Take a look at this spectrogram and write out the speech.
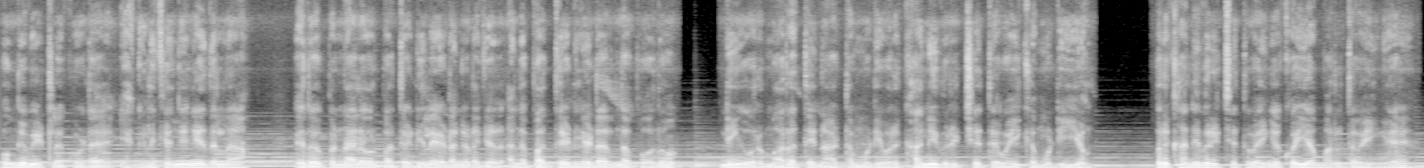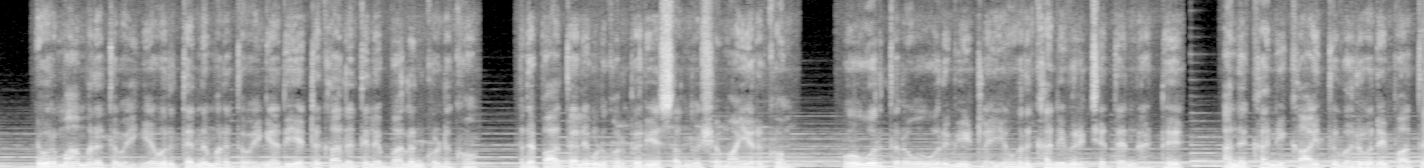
உங்கள் வீட்டில் கூட எங்களுக்கு எங்கெங்க இதெல்லாம்? ஏதோ பின்னால் ஒரு பத்து அடியில் இடம் கிடைக்காது. அந்த பத்து அடி இடம் இருந்தால் போதும். நீங்கள் ஒரு மரத்தை நாட்ட முடியும் ஒரு கனி விருட்சத்தை வைக்க முடியும். ஒரு கனி விருட்சத்தை வைங்க கொய்யா மரத்தை வைங்க ஒரு மாமரத்தை வைங்க ஒரு தென்னை மரத்தை வைங்க அது ஏற்ற காலத்தில் பலன் கொடுக்கும். அதை பார்த்தாலே உங்களுக்கு ஒரு பெரிய சந்தோஷமாக இருக்கும். ஒவ்வொருத்தரும் ஒவ்வொரு வீட்லேயும் ஒரு கனி விருட்சத்தை நட்டு அந்த கனி காய்த்து வருவதை பார்த்து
